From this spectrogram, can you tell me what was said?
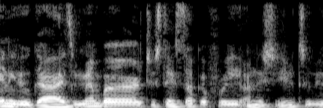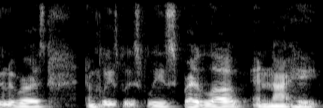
Anywho, guys, remember to stay sucker free on this YouTube universe. And please, please, please spread love and not hate.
